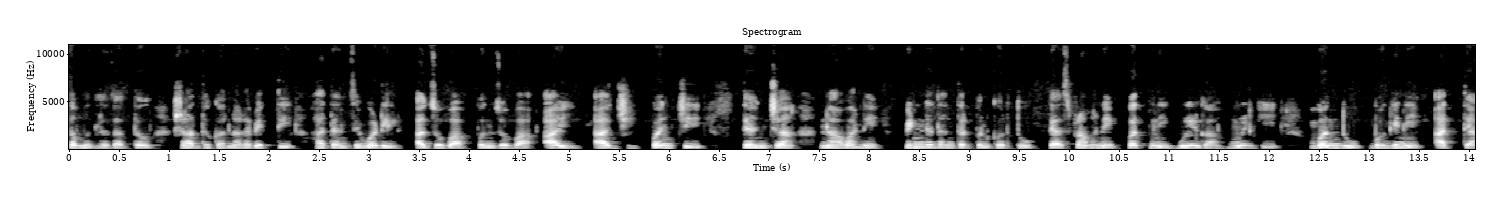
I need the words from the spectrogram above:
समजलं जातं. श्राद्ध करणारा व्यक्ती हा त्यांचे वडील, आजोबा, पणजोबा, आई, आजी, पंची त्यांच्या नावाने पिंडदान तर्पण करतो. त्याचप्रमाणे पत्नी, मुलगा, मुलगी, बंधू, भगिनी, आत्या,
